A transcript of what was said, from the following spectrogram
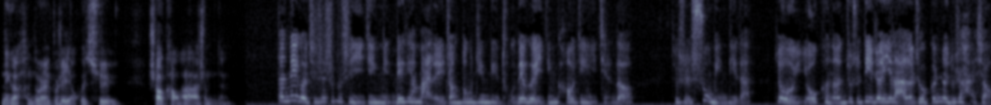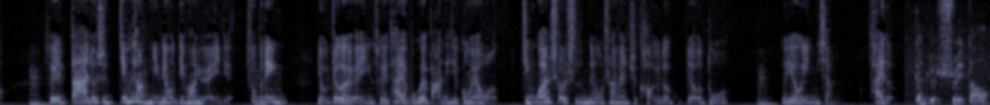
那个很多人不是也会去烧烤啊什么的。但那个其实是不是已经你那天买了一张东京地图？那个已经靠近以前的，就是庶民地带，就有可能就是地震一来了之后跟着就是海啸。嗯，所以大家就是尽量离那种地方远一点。说不定有这个原因，所以他也不会把那些公园往景观设施的那种上面去考虑的比较多。嗯，那也有影响，猜的。感觉水道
